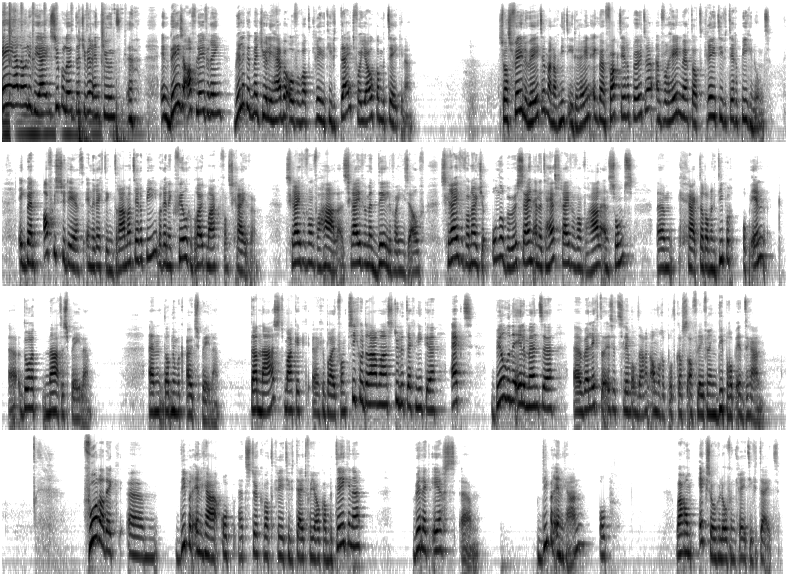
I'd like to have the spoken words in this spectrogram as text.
Hey, hallo lieve jij. Superleuk dat je weer intuned. In deze aflevering wil ik het met jullie hebben over wat creativiteit voor jou kan betekenen. Zoals velen weten, maar nog niet iedereen, ik ben vaktherapeute en voorheen werd dat creatieve therapie genoemd. Ik ben afgestudeerd in de richting dramatherapie, waarin ik veel gebruik maak van schrijven. Schrijven van verhalen, schrijven met delen van jezelf, schrijven vanuit je onderbewustzijn en het herschrijven van verhalen en soms Ehm, ga ik daar dan nog dieper op in uh, door het na te spelen. En dat noem ik uitspelen. Daarnaast maak ik uh, gebruik van psychodrama, stoelentechnieken, act, beeldende elementen. Uh, wellicht is het slim om daar een andere podcastaflevering dieper op in te gaan. Voordat ik um, dieper inga op het stuk wat creativiteit voor jou kan betekenen, wil ik eerst um, dieper ingaan op waarom ik zo geloof in creativiteit.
